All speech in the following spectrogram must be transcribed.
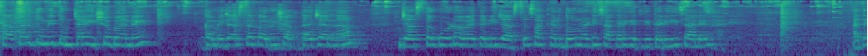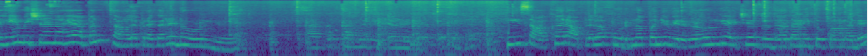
साखर तुम्ही तुमच्या हिशोबाने कमी जास्त करू शकता ज्यांना जास्त गोड हवंय त्यांनी जास्त साखर दोन वाटी साखर घेतली तरीही चालेल. आता हे मिश्रण आहे आपण चांगल्या प्रकारे ढवळून घेऊया. साखर चांगली. ही साखर आपल्याला पूर्णपणे विरघळवून घ्यायची आहे दुधात आणि तुपामध्ये.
